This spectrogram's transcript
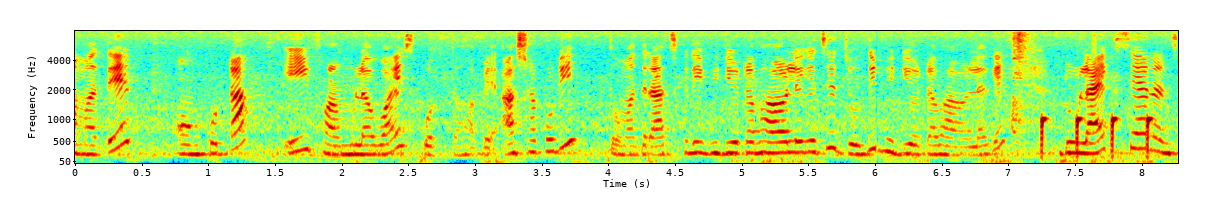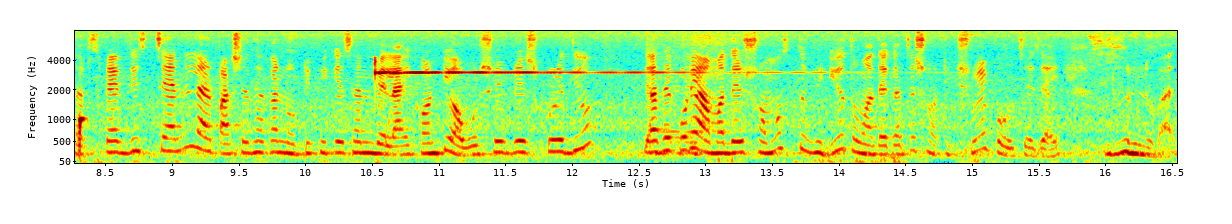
আমাদের অঙ্কটা এই ফর্মুলা ওয়াইজ করতে হবে। আশা করি তোমাদের আজকের এই ভিডিওটা ভালো লেগেছে। যদি ভিডিওটা ভালো লাগে do like share and subscribe this channel আর পাশে থাকা নোটিফিকেশান বেল আইকনটি অবশ্যই প্রেস করে দিও, যাতে করে আমাদের সমস্ত ভিডিও তোমাদের কাছে সঠিক সময়ে পৌঁছে যায়। ধন্যবাদ।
